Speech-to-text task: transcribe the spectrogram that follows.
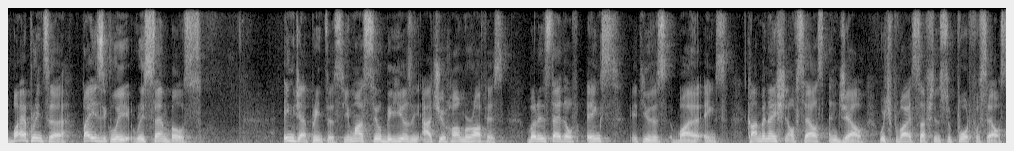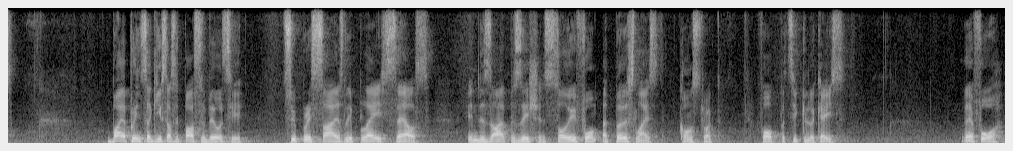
Bioprinter basically resembles inkjet printers you must still be using at your home or office, but instead of inks, it uses bioinks, combination of cells and gel, which provides sufficient support for cells. Bioprinter gives us a possibility to precisely place cells in desired positions so they form a personalized construct for a particular case. Therefore,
